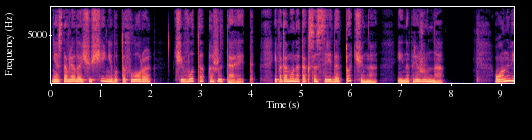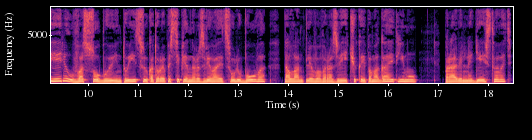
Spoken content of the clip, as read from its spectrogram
не оставляло ощущение, будто Флора чего-то ожидает, и потому она так сосредоточена и напряжена. Он верил в особую интуицию, которая постепенно развивается у любого талантливого разведчика и помогает ему правильно действовать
